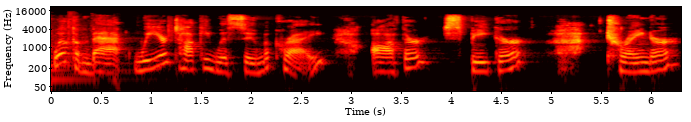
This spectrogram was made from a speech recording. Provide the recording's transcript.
Welcome back. We are talking with Sue McGray, author, speaker, trainer,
